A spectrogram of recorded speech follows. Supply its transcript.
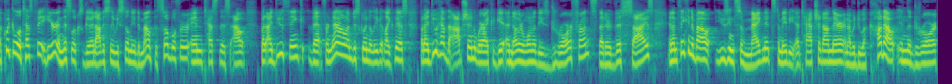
A quick little test fit here, and this looks good. Obviously we still need to mount the subwoofer and test this out, but I do think that for now I'm just going to leave it like this, but I do have the option where I could get another one of these drawer fronts that are this size, and I'm thinking about using some magnets to maybe attach it on there, and I would do a cutout in the drawer drawer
